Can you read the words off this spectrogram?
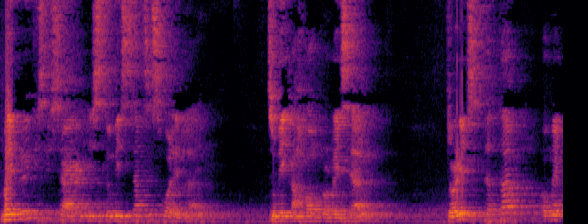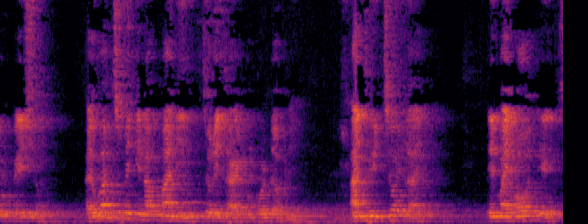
My greatest desire is to be successful in life, to make a home for myself, to reach the top of my profession. I want to make enough money to retire comfortably and to enjoy life in my old age.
